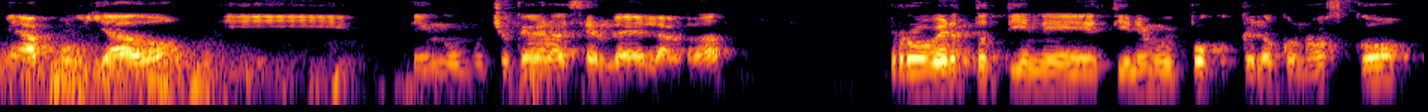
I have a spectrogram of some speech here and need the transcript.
me ha apoyado y tengo mucho que agradecerle a él, la verdad. Roberto tiene, tiene muy poco que lo conozco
